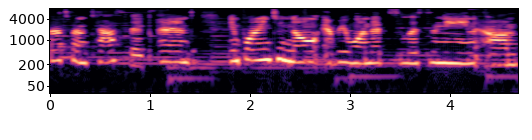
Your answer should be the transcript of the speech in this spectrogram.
That's fantastic. And important to know, everyone that's listening, um,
